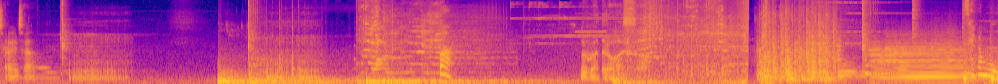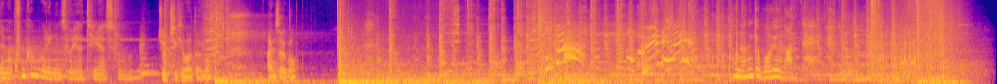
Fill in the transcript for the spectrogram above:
잘 자. 오빠 누가 들어왔어? 새벽문 되면 쿵쾅거리는 소리가 들려서 쭉 지켜봤다고? 안 자고? 오빠! 오빠 왜 이래? 어, 원하는 게 뭐예요 나한테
